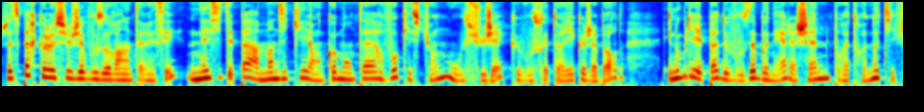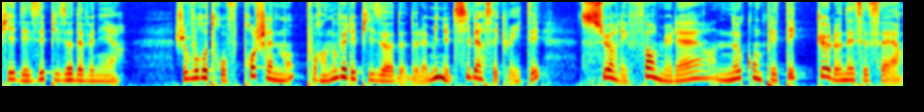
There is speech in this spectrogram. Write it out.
J'espère que le sujet vous aura intéressé. N'hésitez pas à m'indiquer en commentaire vos questions ou sujets que vous souhaiteriez que j'aborde. Et n'oubliez pas de vous abonner à la chaîne pour être notifié des épisodes à venir. Je vous retrouve prochainement pour un nouvel épisode de la Minute Cybersécurité sur les formulaires, ne complétez que le nécessaire.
